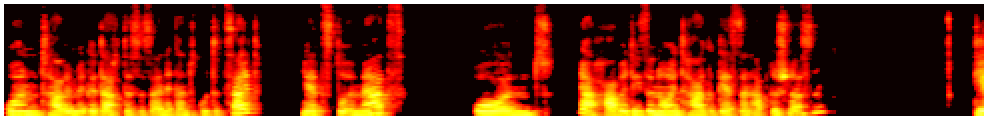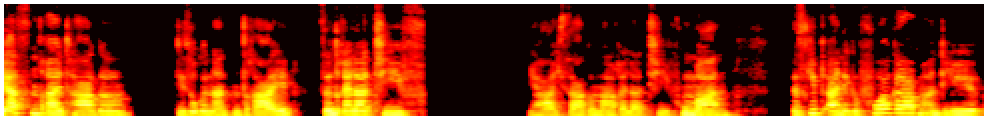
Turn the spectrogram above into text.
und habe mir gedacht, das ist eine ganz gute Zeit, jetzt so im März. Und ja, habe diese neun Tage gestern abgeschlossen. Die ersten drei Tage, die sogenannten drei, sind relativ, ja, ich sage mal relativ human. Es gibt einige Vorgaben, an die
